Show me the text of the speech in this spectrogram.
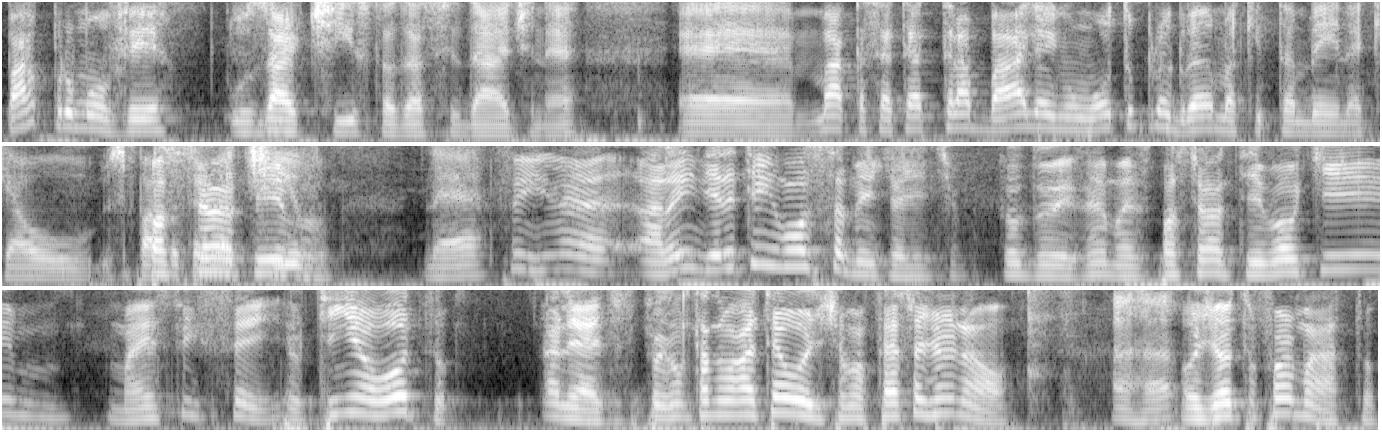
para promover os artistas da cidade, né? É, Maca, você até trabalha em um outro programa aqui também, né? Que é o Espaço, Espaço Alternativo, Alternativo. né? Sim, é, além dele tem outros também que a gente produz, né? Mas Espaço Alternativo é o que mais fixei. Eu tinha outro, aliás, esse programa tá no ar até hoje, chama Festa Jornal. Aham. Hoje é outro formato.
